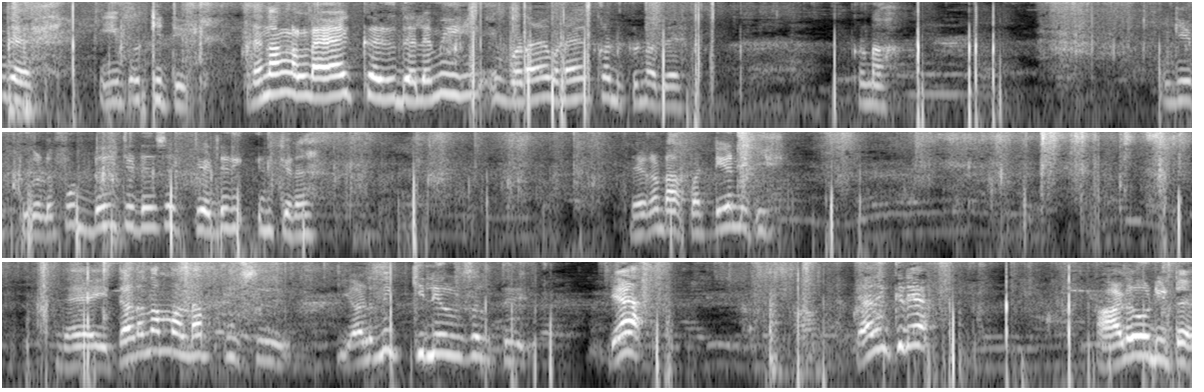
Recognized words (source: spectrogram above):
ദേ, ഈ ബക്കറ്റ് ഇവിടെ ഞങ്ങളുടെ കഴുതല മീൻ ഇവിടെ ഇവിടെ കിടക്കണത്. കണ്ട? ഗിഫ്റ്റുകൾ ഫുഡ് കഴിച്ചിട്ട് സെറ്റ് ആയിട്ട് ഇരി- ഇരിക്കണേ. ദേ കണ്ട പട്ടി കണ്ടിട്ട് ദേ ഇതാണ് നമ്മളുടെ അപ്പൂസ് ഇയാൾ നിക്കില്ലേ ഒരു സ്ഥലത്ത്. ഞാൻ നിക്കില്ല? ആൾ ഓടിട്ടെ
